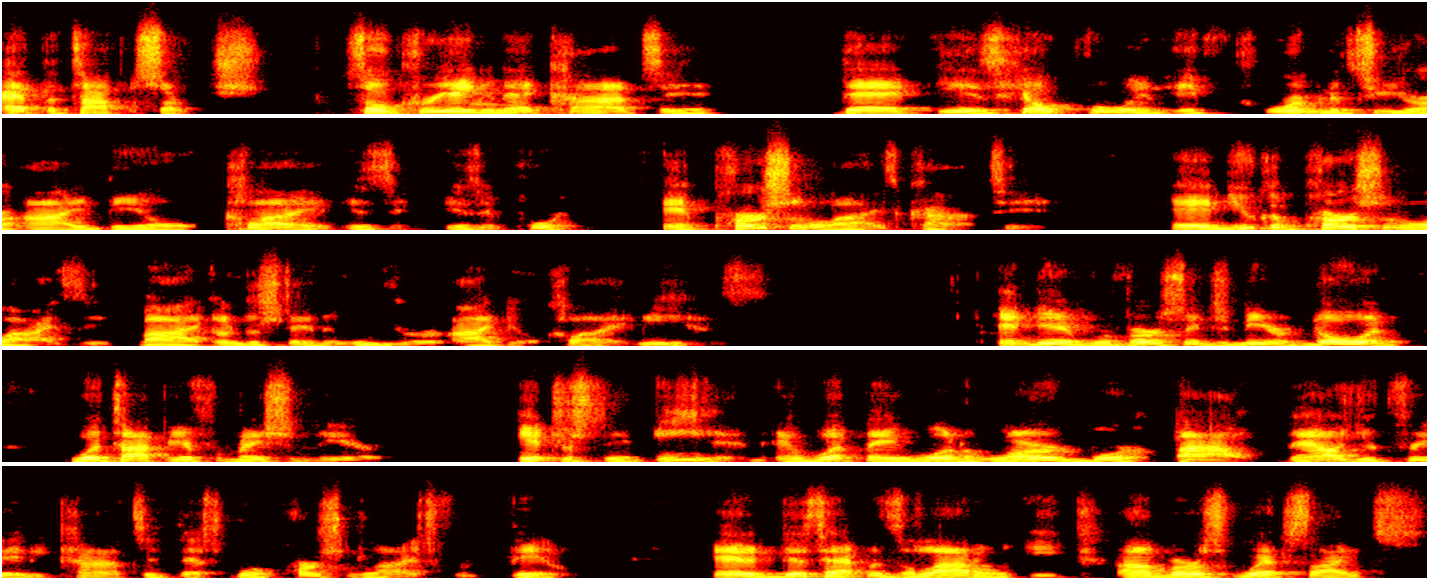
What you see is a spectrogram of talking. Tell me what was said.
at the top of search. So creating that content that is helpful and informative to your ideal client is, is important. And personalized content, and you can personalize it by understanding who your ideal client is. And then reverse engineer knowing what type of information they're interested in and what they want to learn more about. Now you're creating content that's more personalized for them. And this happens a lot on e-commerce websites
